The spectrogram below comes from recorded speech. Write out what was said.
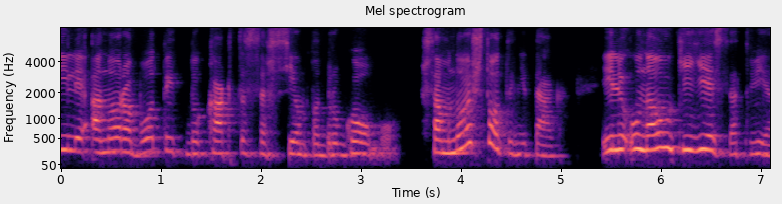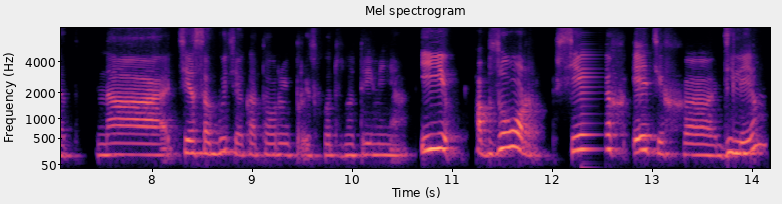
или оно работает, но как-то совсем по-другому? Со мной что-то не так? Или у науки есть ответ на те события, которые происходят внутри меня? И обзор всех этих э, дилемм,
